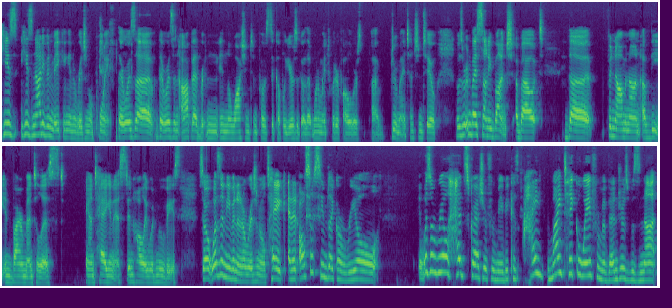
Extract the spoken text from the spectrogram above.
He's he's not even making an original point. There was a there was an op-ed written in the Washington Post a couple years ago that one of my Twitter followers uh, drew my attention to. It was written by Sonny Bunch about the phenomenon of the environmentalist antagonist in Hollywood movies. So it wasn't even an original take, and it also seemed like a real it was a real head scratcher for me because I my takeaway from Avengers was not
